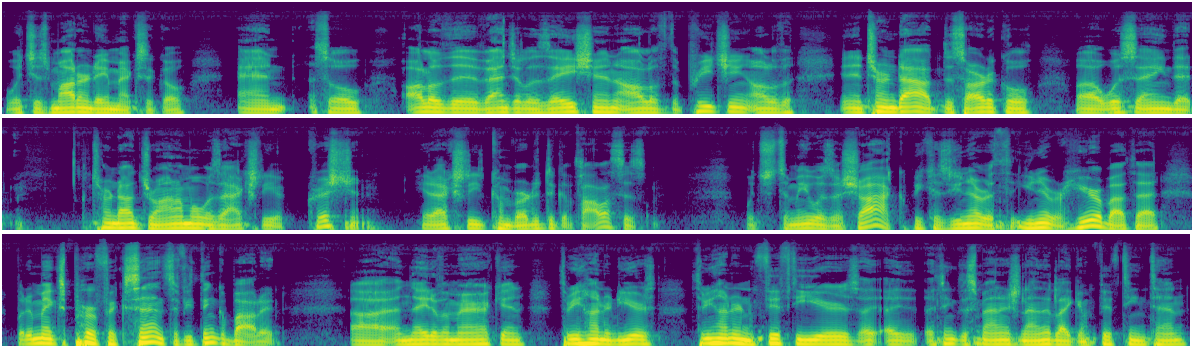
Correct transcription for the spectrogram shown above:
which is modern day Mexico. And so all of the evangelization, all of the preaching, all of the, and it turned out this article uh, was saying that turned out Geronimo was actually a Christian. He had actually converted to Catholicism, which to me was a shock because you never th- you never hear about that, but it makes perfect sense if you think about it. Uh, a Native American, 300 years. 350 years. I, I, I, think the Spanish landed like in 1510.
